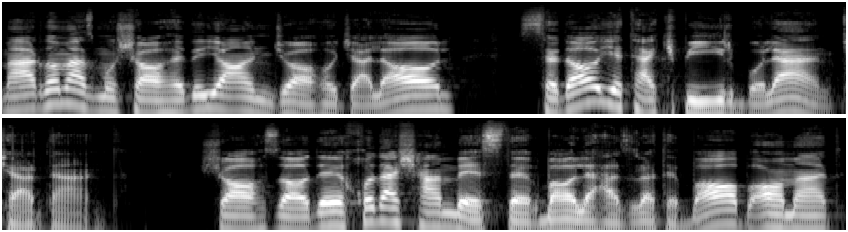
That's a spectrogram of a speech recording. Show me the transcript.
مردم از مشاهده آن جاه و جلال صدای تکبیر بلند کردند. شاهزاده خودش هم به استقبال حضرت باب آمد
